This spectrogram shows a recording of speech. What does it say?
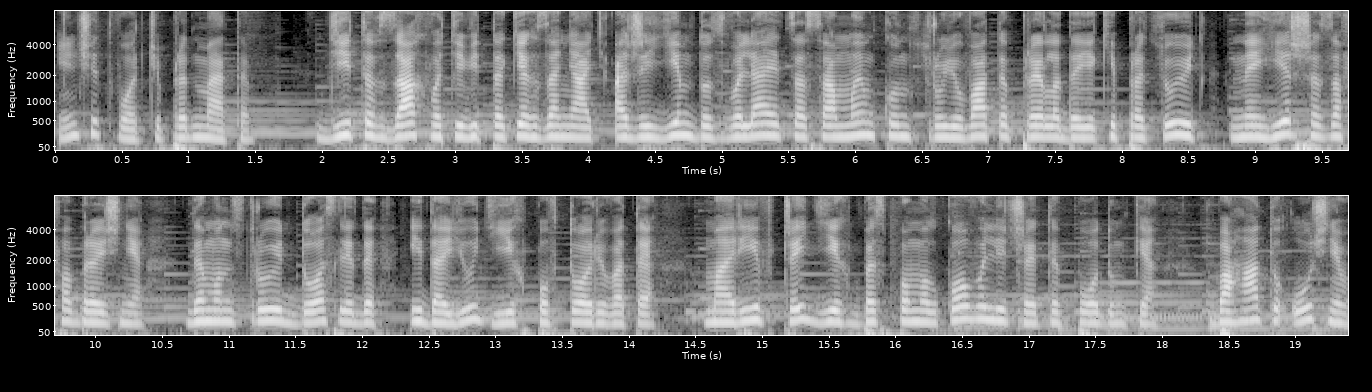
інші творчі предмети. Діти в захваті від таких занять, адже їм дозволяється самим конструювати прилади, які працюють не гірше за фабричні, демонструють досліди і дають їх повторювати. Марі вчить їх безпомилково лічити подумки. Багато учнів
